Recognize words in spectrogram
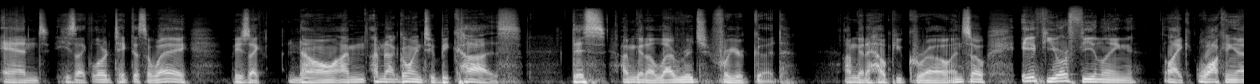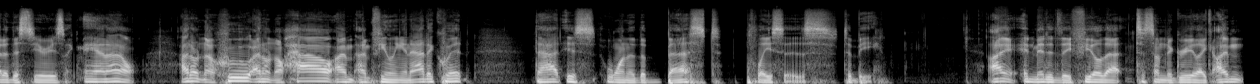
And he's like, Lord, take this away. But he's like, No, I'm I'm not going to because this I'm gonna leverage for your good. I'm gonna help you grow. And so if you're feeling like walking out of this series like, man, I don't I don't know who, I don't know how, I'm I'm feeling inadequate, that is one of the best places to be. I admittedly feel that to some degree. Like I'm,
